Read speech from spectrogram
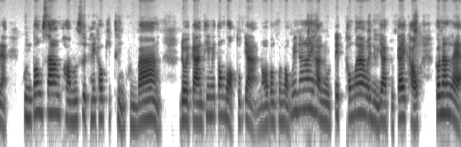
เนี่ยคุณต้องสร้างความรู้สึกให้เขาคิดถึงคุณบ้าง โดยการที่ไม่ต้องบอกทุกอย่างเนาะบางคนบอกไม่ได้ค่ะหนูติดเขามากเลยหนูอยากอยู่ใกล้เขาก็นั่นแหละ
